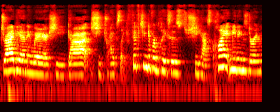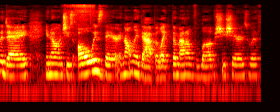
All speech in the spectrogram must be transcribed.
drive you anywhere. She got, she drives like fifteen different places. She has client meetings during the day. You know, and she's always there. And not only that, but like the amount of love she shares with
